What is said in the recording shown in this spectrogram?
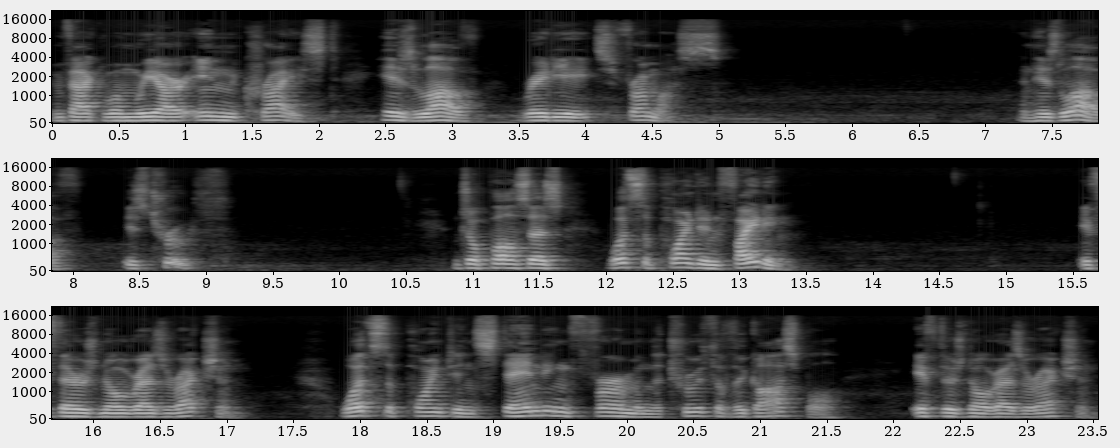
In fact, when we are in Christ, His love radiates from us. And His love is truth. And so Paul says, What's the point in fighting if there is no resurrection? What's the point in standing firm in the truth of the gospel if there's no resurrection?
